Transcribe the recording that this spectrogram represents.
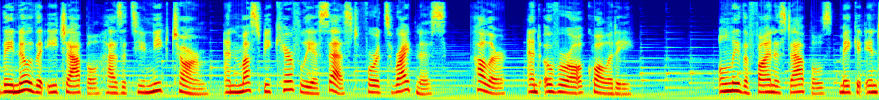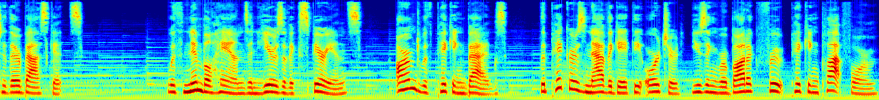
They know that each apple has its unique charm and must be carefully assessed for its ripeness, color, and overall quality. Only the finest apples make it into their baskets. With nimble hands and years of experience, armed with picking bags, the pickers navigate the orchard using robotic fruit picking platform,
